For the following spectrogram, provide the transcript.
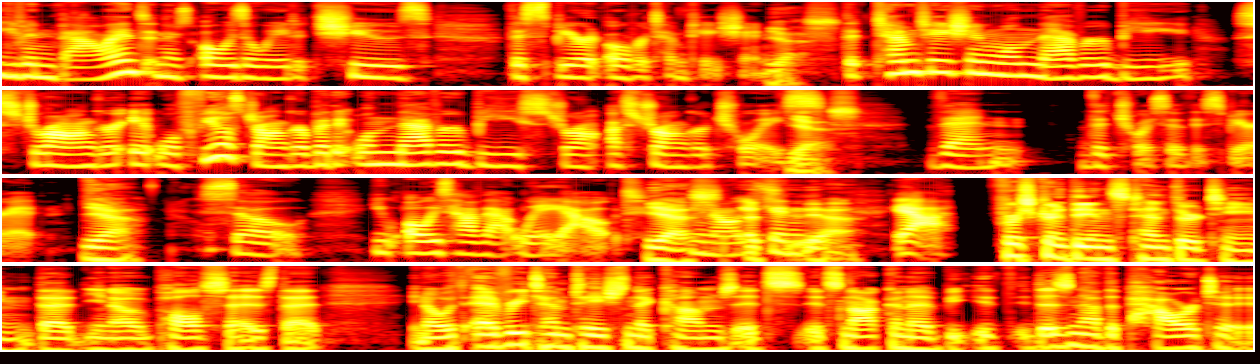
even balance and there's always a way to choose the spirit over temptation. yes The temptation will never be stronger. It will feel stronger, but it will never be strong a stronger choice yes than the choice of the spirit. yeah So you always have that way out. Yes, You know, you can yeah. Yeah. 1 Corinthians 10:13 that you know Paul says that you know with every temptation that comes it's it's not going to be it, it, doesn't have the power to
